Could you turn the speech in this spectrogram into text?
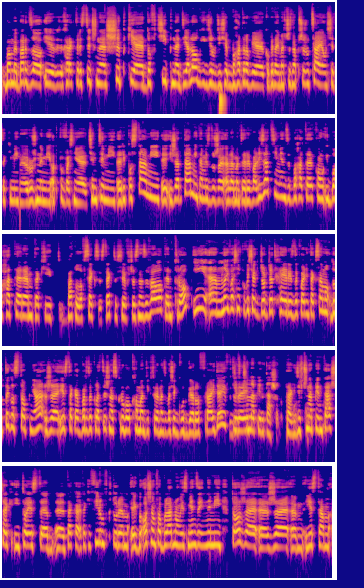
mamy bardzo charakterystyczne, szybkie, dowcipne dialogi, gdzie ludzie się, bohaterowie, kobieta i mężczyzna przerzucają się takimi różnymi, właśnie ciętymi ripostami i żartami. Tam jest duży element rywalizacji między bohaterką i bohaterem, taki battle of sexes, tak? To się wówczas nazywało, ten trop. I, no i właśnie w powieściach Georgette Heyer jest dokładnie tak samo, do tego stopnia, że jest taka bardzo klasyczna screwball comedy, która nazywa się Good Girl Friday. Której... Dziewczyna Piętaszek. Tak, Dziewczyna Piętaszek i to jest e, e, taka, taki film, w którym jakby osią fabularną jest między innymi to, że, e, że jest tam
